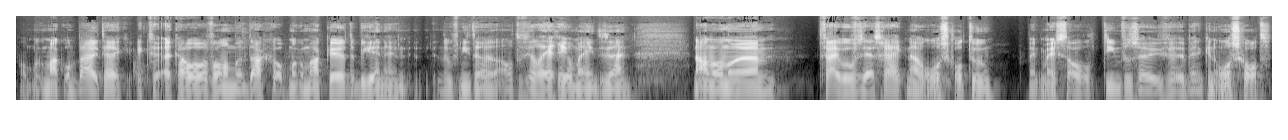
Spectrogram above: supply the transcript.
Op mijn gemak ontbijten. Ik, ik, ik hou er wel van om mijn dag op mijn gemak te beginnen. Er hoeft niet al te veel herrie omheen te zijn. Nou, en dan ehm, vijf over zes rijd ik naar Oorschot toe. Ben ik meestal tien voor zeven ben ik in Oorschot.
